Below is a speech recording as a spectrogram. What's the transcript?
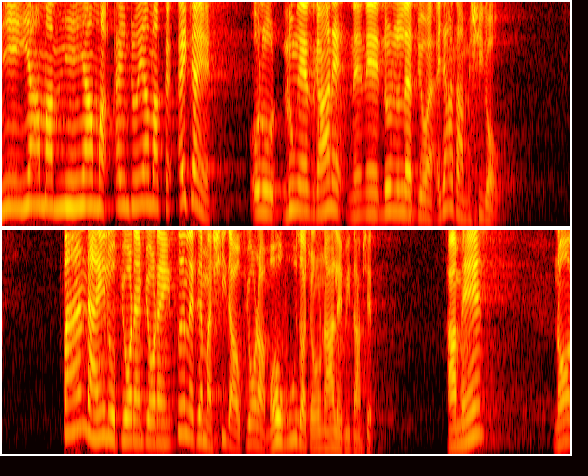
မြင်ရမှမြင်ရမှကင်တွေရမှအဲ့ကြရင်ဟိုလိုလူငယ်စကားနဲ့နည်းနည်းလွတ်လွတ်လပ်ပြောရင်အရသာမရှိတော့ဘူးပန်းတိုင်းလို့ပြောတိုင်းပြောတိုင်းသင်လက်ထဲမှာရှိတာကိုပြောတာမဟုတ်ဘူးဆိုတော့ကျွန်တော်နားလည်ပြီးသားဖြစ်အာမင်နော်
